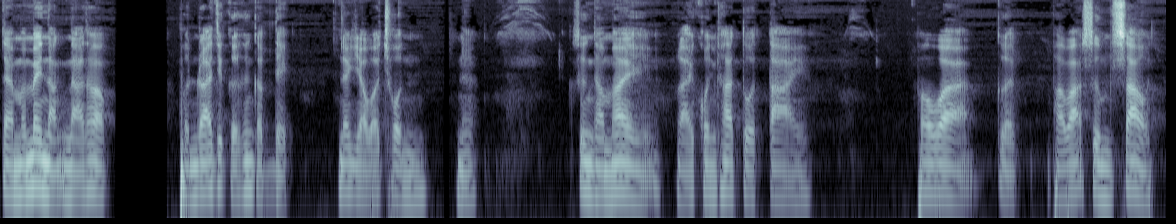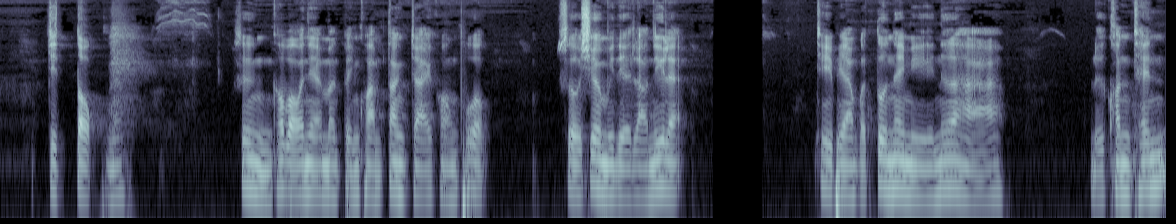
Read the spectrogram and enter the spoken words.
แต่มันไม่หนักหนาเท่ากับผลร้ายที่เกิดขึ้นกับเด็กและเยาวชนนะซึ่งทำให้หลายคนฆ่าตัวตาย เพราะว่าเกิดภาวะซึมเศร้า จิตตกนะซึ่งเขาบอกว่าเนี่ยมันเป็นความตั้งใจของพวกโซเชียลมีเดียเหล่านี้แหละ ที่พยายามกระตุ้นให้มีเนื้อหา หรือ content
